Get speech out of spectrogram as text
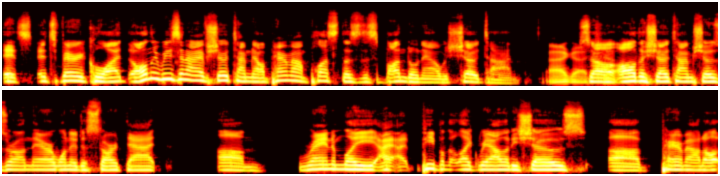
it's it's very cool. I, the only reason I have Showtime now, Paramount Plus does this bundle now with Showtime. I got So all the Showtime shows are on there. I wanted to start that. Um, randomly, I, I people that like reality shows, uh, Paramount. Are,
